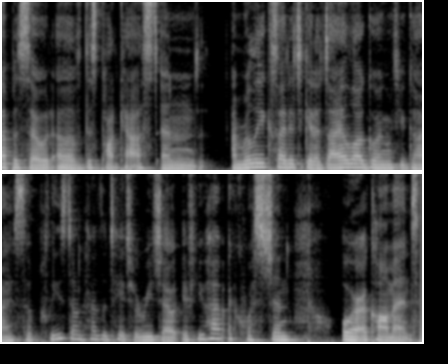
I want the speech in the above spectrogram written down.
episode of this podcast. And I'm really excited to get a dialogue going with you guys. So please don't hesitate to reach out if you have a question or a comment.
